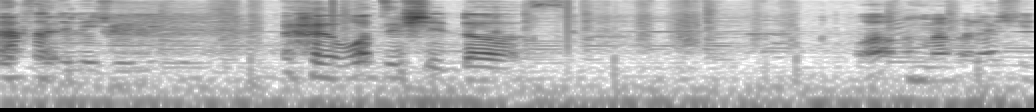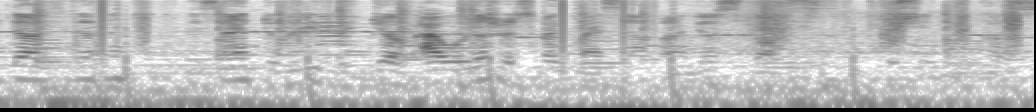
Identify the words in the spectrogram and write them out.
Ask her delay, she will leave. what if she does? Well, my brother, she does doesn't decide to leave the job. I will just respect myself and just stop pushing because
